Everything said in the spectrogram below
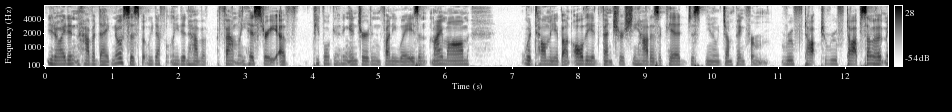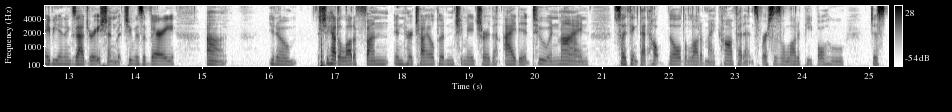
you know, I didn't have a diagnosis, but we definitely did have a, family history of people getting injured in funny ways. And my mom would tell me about all the adventures she had as a kid, just, you know, jumping from rooftop to rooftop. Some of it may be an exaggeration, but she was a very, uh, you know, she had a lot of fun in her childhood and she made sure that I did too in mine. So I think that helped build a lot of my confidence versus a lot of people who just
